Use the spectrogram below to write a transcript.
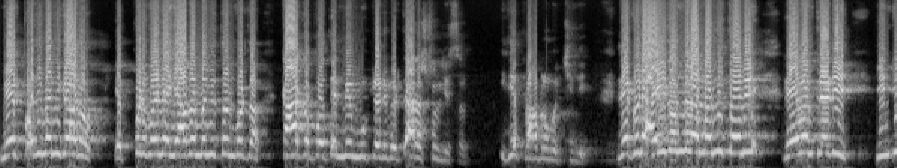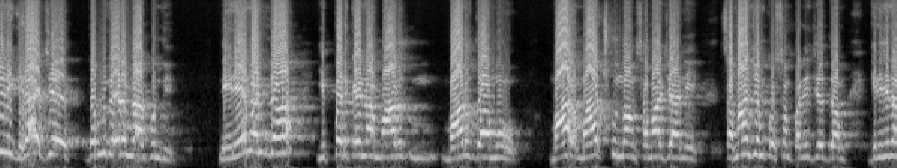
మేము పది మంది కాదు ఎప్పుడు పోయినా యాభై మందితో పెడతాం కాకపోతే మేము ముట్టడి పెట్టి అరెస్టులు చేస్తాం. ఇదే ప్రాబ్లం వచ్చింది. లేకుంటే ఐదు వందల మందితోని రేవంత్ రెడ్డి ఇంటిని గ్రాచే దమ్ము ధైర్యం నాకుంది. నేనేమంటున్నా ఇప్పటికైనా మారు మారుద్దాము. మార్ మార్చుకుందాం సమాజాన్ని. సమాజం కోసం పనిచేద్దాం గిరిజన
